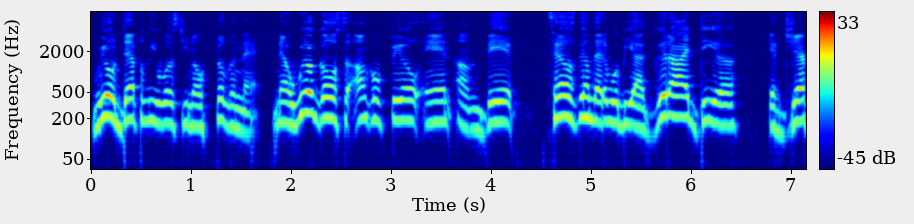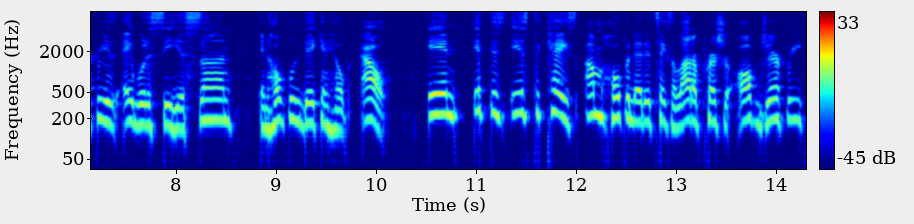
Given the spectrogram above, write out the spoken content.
Will definitely was, you know, feeling that. Now, Will goes to Uncle Phil and um, Viv, tells them that it would be a good idea if Jeffrey is able to see his son and hopefully they can help out. And if this is the case, I'm hoping that it takes a lot of pressure off Jeffrey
